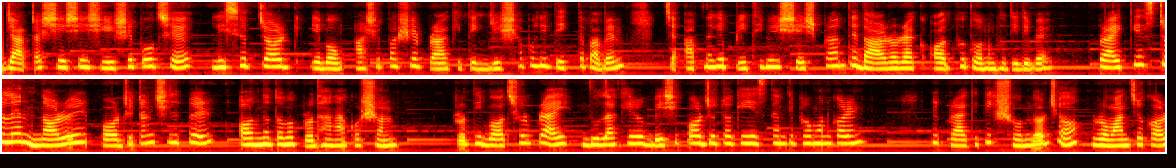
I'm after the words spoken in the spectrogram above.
যাত্রার শেষে শীর্ষে পৌঁছে লিসেপজর্ড এবং আশেপাশের প্রাকৃতিক দৃশ্যাবলী দেখতে পাবেন যা আপনাকে পৃথিবীর শেষ প্রান্তে দাঁড়ানোর এক অদ্ভুত অনুভূতি দিবে। প্রাইকেস্টোলেন নরওয়ের পর্যটন শিল্পের অন্যতম প্রধান আকর্ষণ। প্রতি বছর প্রায় দু লাখেরও বেশি পর্যটক এই স্থানটি ভ্রমণ করেন। এর প্রাকৃতিক সৌন্দর্য, রোমাঞ্চকর,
